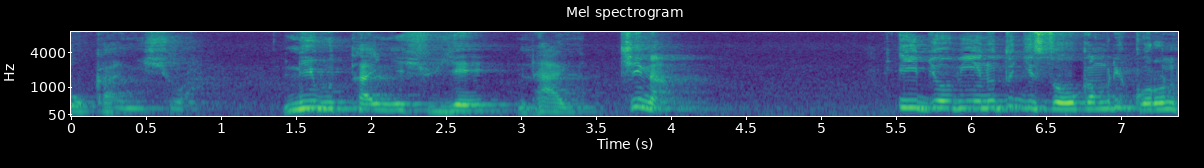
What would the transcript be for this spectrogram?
ukanyishyura. Niba utanyishyuye ntayikina ibyo bintu tugisohoka muri korona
